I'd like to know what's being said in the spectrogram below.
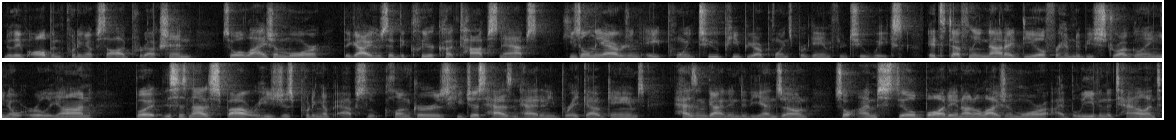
You know, they've all been putting up solid production. So Elijah Moore, the guy who said the clear cut top snaps, he's only averaging 8.2 PPR points per game through two weeks. It's definitely not ideal for him to be struggling, you know, early on, but this is not a spot where he's just putting up absolute clunkers. He just hasn't had any breakout games hasn't gotten into the end zone. So I'm still bought in on Elijah Moore. I believe in the talent.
